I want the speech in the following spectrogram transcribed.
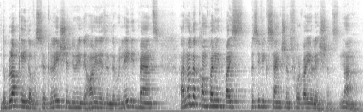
the blockade of circulation during the holidays and the related bans are not accompanied by specific sanctions for violations. None.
